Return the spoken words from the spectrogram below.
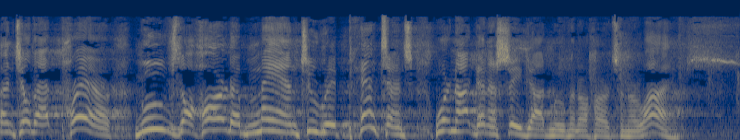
until that prayer moves the heart of man to repentance, we're not going to see God move in our hearts and our lives.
